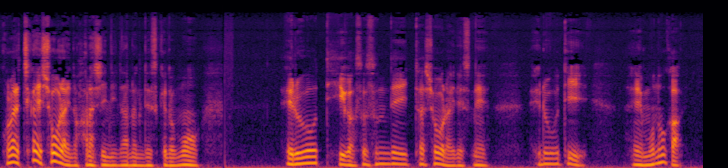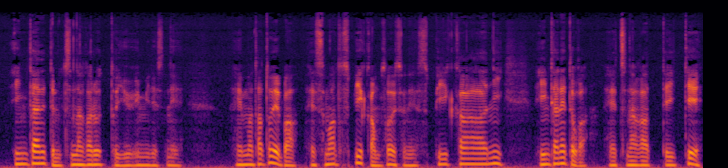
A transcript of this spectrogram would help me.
これは近い将来の話になるんですけども、LOT が進んでいった将来ですね。LOT、えー、物がインターネットにつながるという意味ですね。えー、まあ、例えば、スマートスピーカーもそうですよね。スピーカーにインターネットがつながっていて、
